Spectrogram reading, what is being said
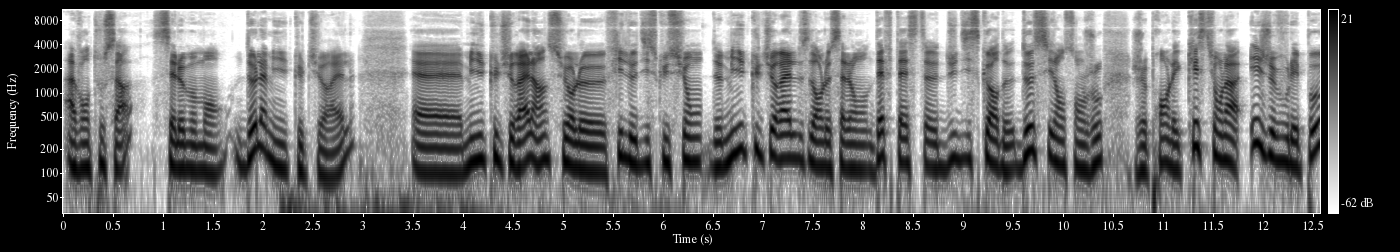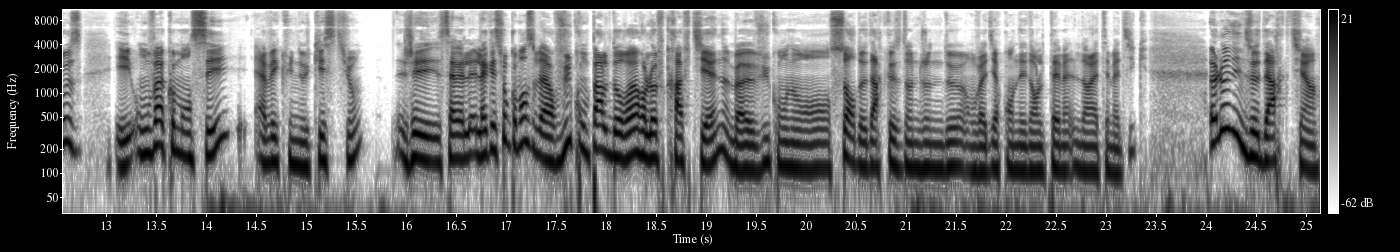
avant tout ça, c'est le moment de la minute culturelle. Euh, minute culturelle hein, sur le fil de discussion de Minute culturelle dans le salon DevTest du Discord de Silence on joue. Je prends les questions là et je vous les pose. Et on va commencer avec une question la question commence, vu qu'on parle d'horreur Lovecraftienne, bah, vu qu'on en sort de Darkest Dungeon 2, on va dire qu'on est dans, le thème, dans la thématique. Alone in the Dark, tiens,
